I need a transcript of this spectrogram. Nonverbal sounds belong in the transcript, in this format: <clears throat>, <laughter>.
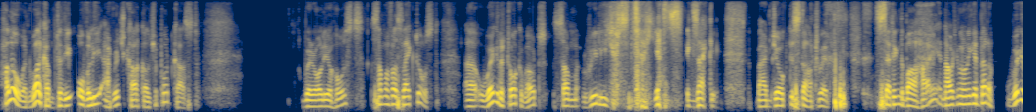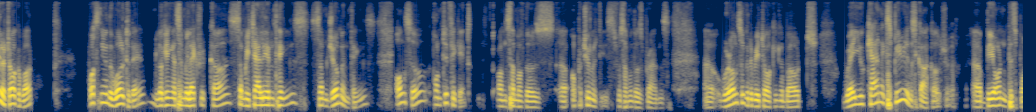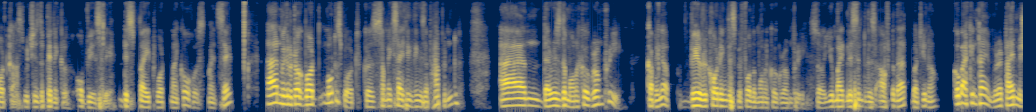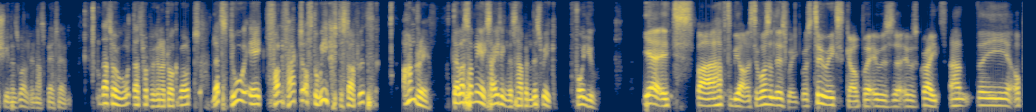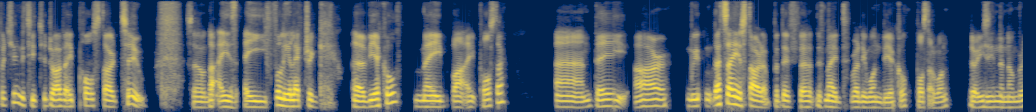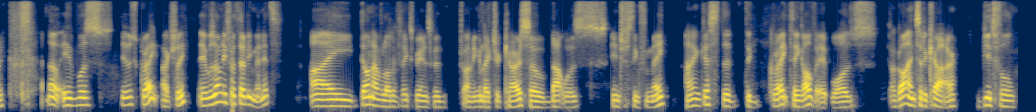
Hello and welcome to the Overly Average Car Culture Podcast. We're all your hosts. Some of us like toast. Uh, we're going to talk about some really <laughs> just, yes, exactly. Bad joke to start with. Setting the bar high, and now it can only get better. We're going to talk about what's new in the world today, looking at some electric cars, some Italian things, some German things. Also, pontificate on some of those uh, opportunities for some of those brands. Uh, we're also going to be talking about where you can experience car culture uh, beyond this podcast, which is the pinnacle, obviously, despite what my co host might say. And we're going to talk about motorsport because some exciting things have happened. And there is the Monaco Grand Prix coming up. We're recording this before the Monaco Grand Prix. So you might listen to this after that, but you know, go back in time. We're a time machine as well in our spare time. That's what, that's what we're going to talk about. Let's do a fun fact of the week to start with. Andre, tell us something exciting that's happened this week for you. Yeah, it's. I have to be honest. It wasn't this week. It was two weeks ago, but it was uh, it was great. And the opportunity to drive a Polestar 2. So that is a fully electric uh, vehicle made by Polestar, and they are we let's say a startup, but they've uh, they've made already one vehicle, Polestar One. They're easy in the numbering. No, it was it was great actually. It was only for 30 minutes. I don't have a lot of experience with driving electric cars, so that was interesting for me. I guess the the great thing of it was I got into the car, beautiful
